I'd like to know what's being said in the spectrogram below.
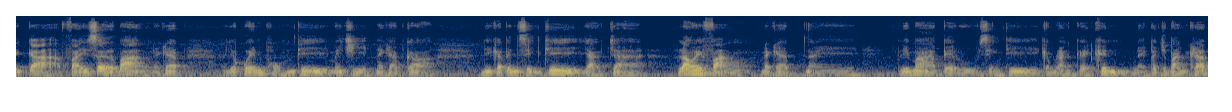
e c a p f i z e r บ้างนะครับ ยกเว้นผมที่ไม่ฉีดนะครับ ก็นี่ก็เป็นสิ่งที่อยากจะเล่าให้ฟังนะครับในลิมาเปรูสิ่งที่กำลังเกิดขึ้นในปัจจุบันครับ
